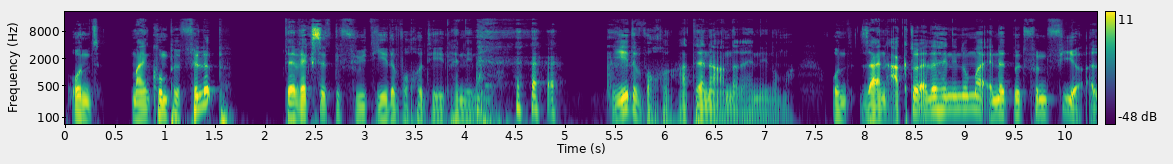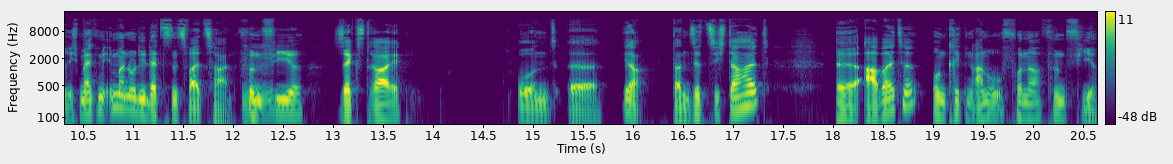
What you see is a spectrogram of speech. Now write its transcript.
Und mein Kumpel Philipp, der wechselt gefühlt jede Woche die Handynummer. jede Woche hat er eine andere Handynummer. Und seine aktuelle Handynummer endet mit 54. Also ich merke mir immer nur die letzten zwei Zahlen. 54, 63. Und äh, ja, dann sitze ich da halt, äh, arbeite und krieg einen Anruf von einer 54.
